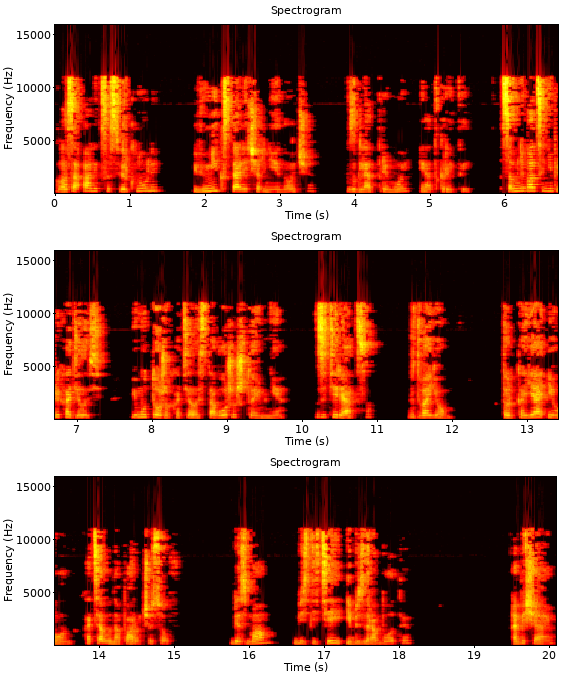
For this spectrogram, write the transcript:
Глаза Алекса сверкнули и вмиг стали чернее ночи. Взгляд прямой и открытый. Сомневаться не приходилось. Ему тоже хотелось того же, что и мне затеряться. Вдвоем. Только я и он, хотя бы на пару часов. Без мам, без детей и без работы. Обещаю,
